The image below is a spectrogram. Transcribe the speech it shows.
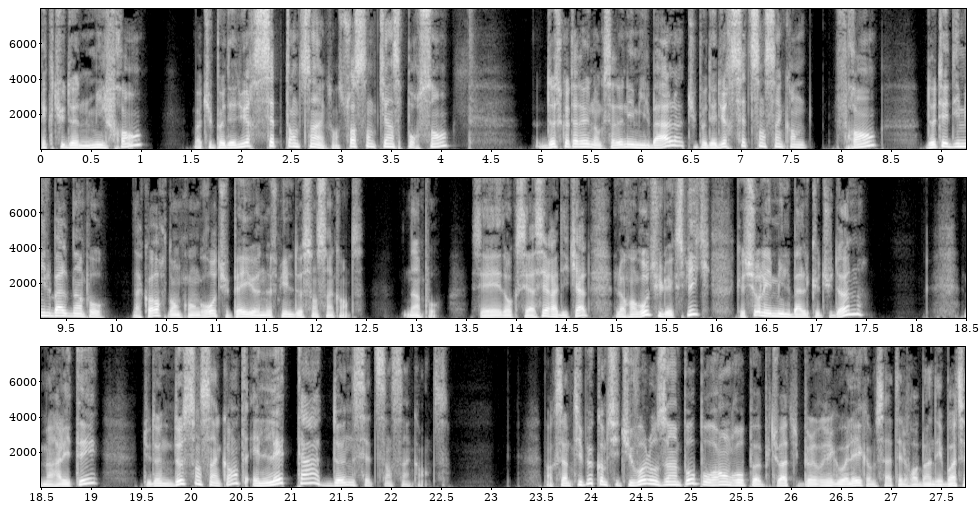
et que tu donnes 1000 francs, bah, tu peux déduire 75, 75% de ce que tu as donné. Donc, ça donnait 1000 balles, tu peux déduire 750 francs de tes 10 000 balles d'impôts. D'accord? Donc, en gros, tu payes 9250 d'impôts. C'est, donc, c'est assez radical. Alors, en gros, tu lui expliques que sur les 1000 balles que tu donnes, mais en réalité, tu donnes 250 et l'État donne 750. Donc c'est un petit peu comme si tu voles aux impôts pour rendre au peuple. Tu vois, tu peux rigoler comme ça, t'es le Robin des boîtes.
